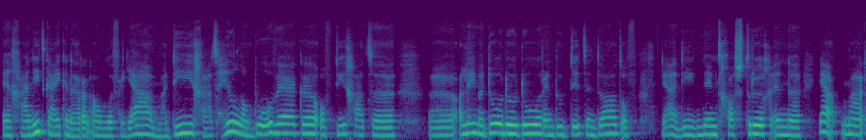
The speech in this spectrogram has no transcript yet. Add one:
En ga niet kijken naar een ander van ja, maar die gaat heel lang doorwerken of die gaat uh, uh, alleen maar door, door, door en doet dit en dat. Of ja, die neemt gas terug en uh, ja, maar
